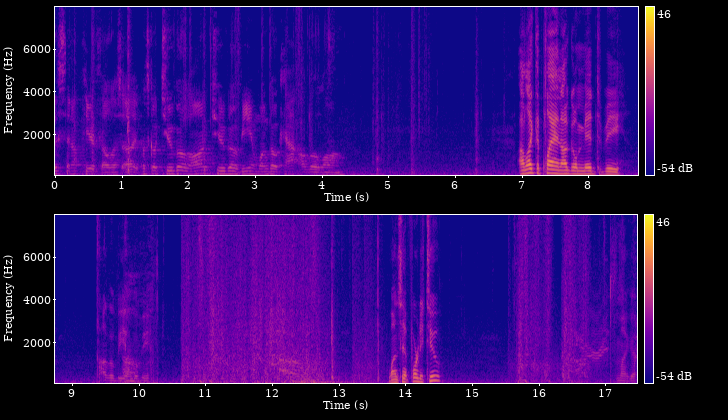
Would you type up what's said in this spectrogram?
Listen up here, fellas. Uh, let's go two go long, two go B, and one go cat. I'll go long. I like the plan. I'll go mid to B. I'll go B, I'll go B. One's hit 42. Oh my god.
